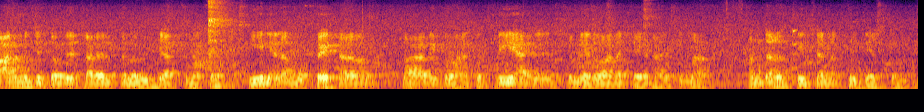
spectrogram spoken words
ఆరు నుంచి తొమ్మిది తరగతుల విద్యార్థులకు ఈ నెల ముప్పై తర- తారీఖు వరకు త్రీ అవర్స్ నిర్వహణ చేయడానికి మా అందరూ టీచర్లకు కృషి చేస్తున్నాం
